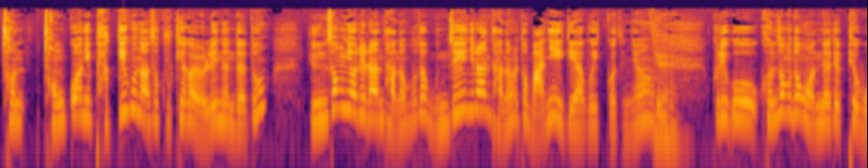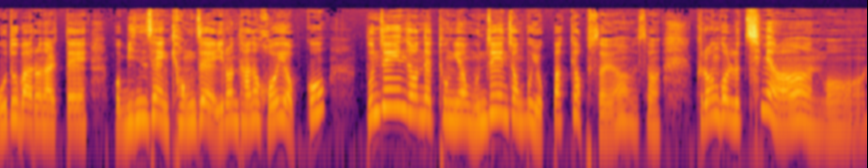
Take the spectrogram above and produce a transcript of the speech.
전 정권이 바뀌고 나서 국회가 열리는데도 윤석열이라는 단어보다 문재인이라는 단어를 더 많이 얘기하고 있거든요. 예. 그리고 권성동 원내대표 모두 발언할 때 뭐 민생, 경제 이런 단어 거의 없고 문재인 전 대통령, 문재인 정부 욕밖에 없어요. 그래서 그런 걸로 치면 뭐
